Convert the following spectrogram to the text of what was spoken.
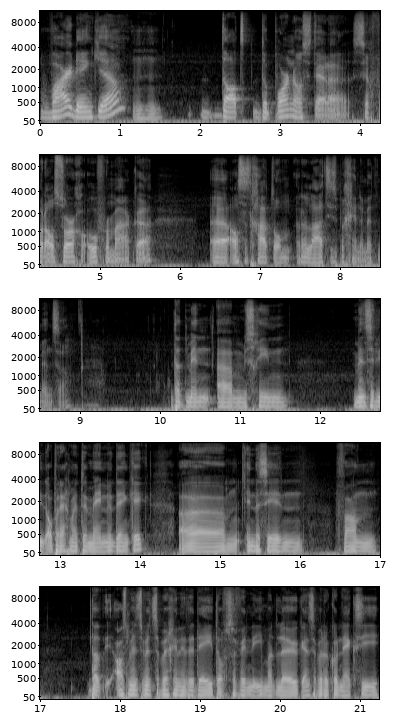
waar denk je mhm. dat de pornosterren zich vooral zorgen over maken... eh, als het gaat om relaties beginnen met mensen? Dat men eh, misschien mensen niet oprecht met hun menen, denk ik. Ehm, in de zin van dat als mensen met ze beginnen te daten of ze vinden iemand leuk en ze hebben een connectie,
